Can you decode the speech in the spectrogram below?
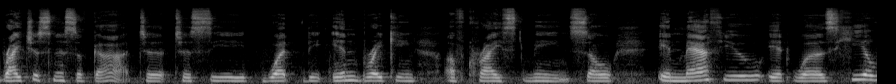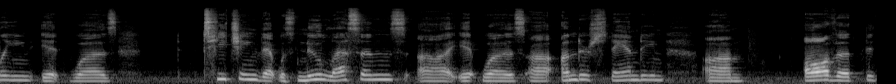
righteousness of God, to, to see what the inbreaking of Christ means. So in Matthew, it was healing, it was teaching that was new lessons, uh, it was uh, understanding um, all the, the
